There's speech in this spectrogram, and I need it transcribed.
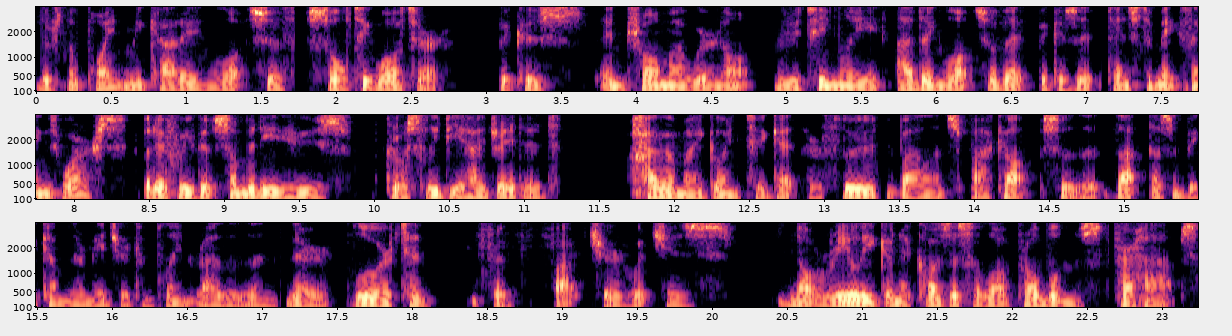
there's no point in me carrying lots of salty water because in trauma we're not routinely adding lots of it because it tends to make things worse. But if we've got somebody who's grossly dehydrated, how am I going to get their fluid balance back up so that that doesn't become their major complaint rather than their lower tib fracture, which is not really going to cause us a lot of problems, perhaps.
